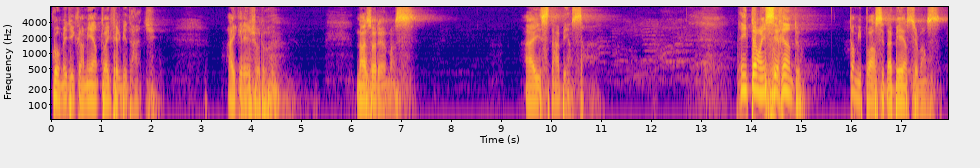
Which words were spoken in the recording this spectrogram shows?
com o medicamento a enfermidade. A igreja orou. Nós oramos. Aí está a benção. Então, encerrando, tome posse da benção, irmãos.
